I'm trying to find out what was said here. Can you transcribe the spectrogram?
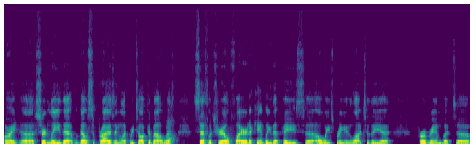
All right. Uh, certainly, that that was surprising. Like we talked about with Seth Littrell fired. I can't believe that pays. Uh, always bringing a lot to the uh, program. But uh,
